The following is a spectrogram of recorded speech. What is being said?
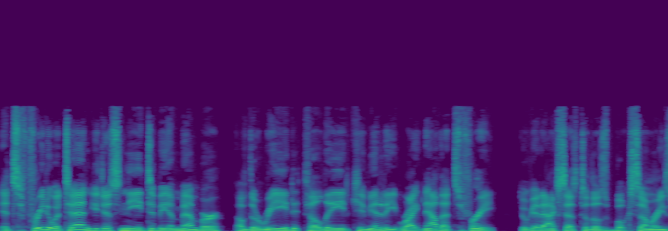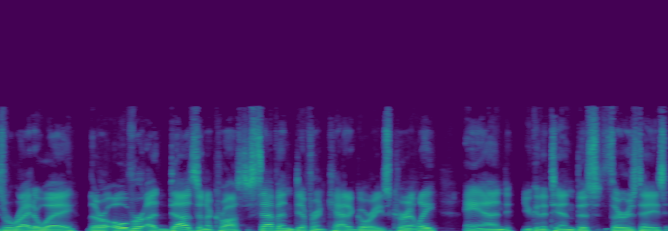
It's free to attend. You just need to be a member of the Read to Lead community. Right now, that's free. You'll get access to those book summaries right away. There are over a dozen across seven different categories currently, and you can attend this Thursday's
